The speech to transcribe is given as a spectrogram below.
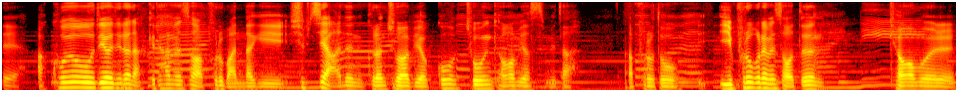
네, 아코디언이라는 악기를 하면서 앞으로 만나기 쉽지 않은 그런 조합이었고 좋은 경험이었습니다. 앞으로도 이- 이 프로그램에서 얻은 경험을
